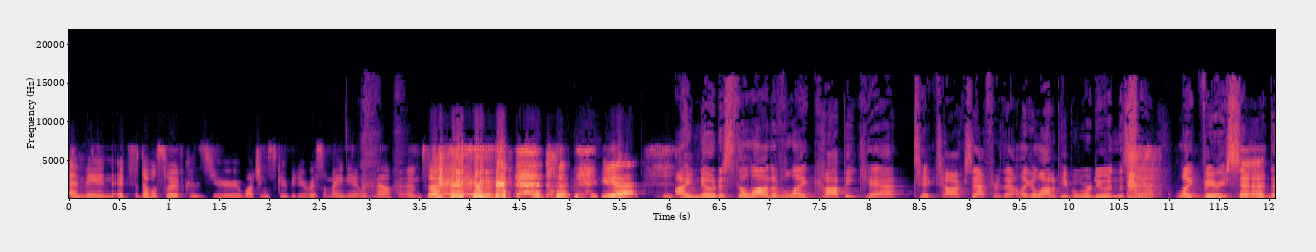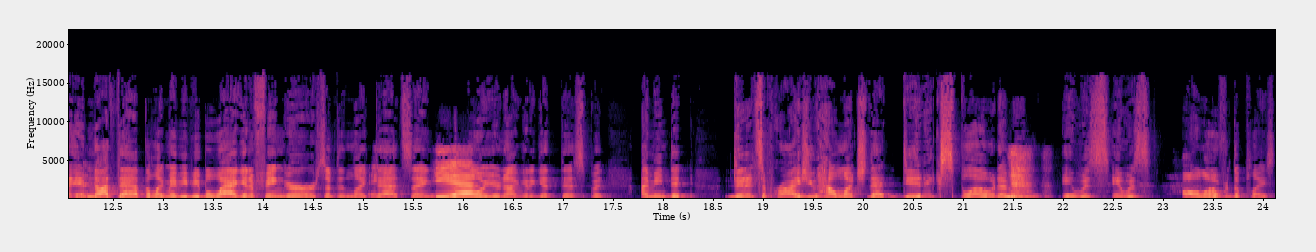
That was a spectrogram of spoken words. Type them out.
and then it's a double swerve because you're watching Scooby Doo WrestleMania with Malcolm. So yeah, I noticed a lot of like copycat TikToks after that. Like a lot of people were doing the same, like very similar. they- Not that, but like maybe people wagging a finger or something like eh, that, saying, Yeah. "Oh, you're not gonna get this." But I mean, did did it surprise you how much that did explode? I mean, it was it was all over the place.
